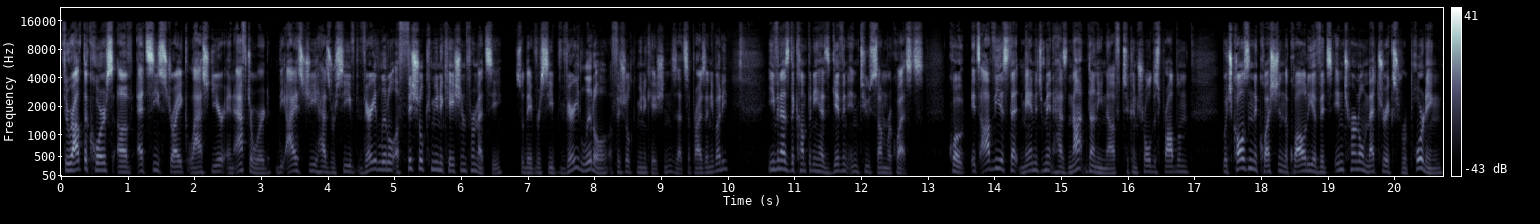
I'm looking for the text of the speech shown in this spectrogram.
Throughout the course of Etsy's strike last year and afterward, the ISG has received very little official communication from Etsy. So they've received very little official communication. Does that surprise anybody? Even as the company has given into some requests. Quote, it's obvious that management has not done enough to control this problem, which calls into question the quality of its internal metrics reporting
